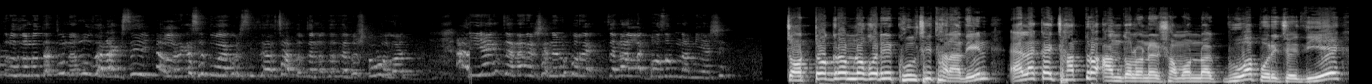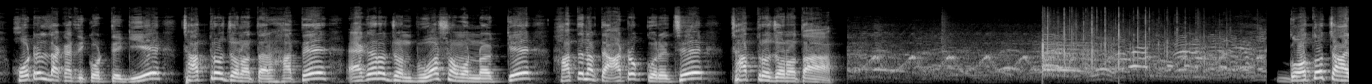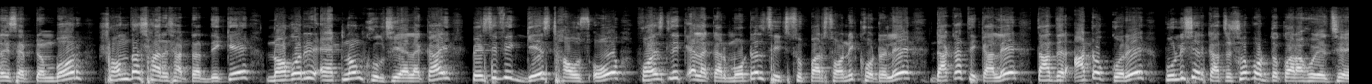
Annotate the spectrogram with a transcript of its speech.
ছাত্র জনতার জন্য রোজা রাখছি। আল্লাহর কাছে দোয়া করছি যে ছাত্র জনতা যেন সফল হয়। ইয়াং জেনারেশনের উপরে যেন আল্লাহ গজব নামিয়ে আসে। চট্টগ্রাম নগরীর খুলশি থানাধীন এলাকায় ছাত্র আন্দোলনের সমন্বয়ক ভুয়া পরিচয় দিয়ে হোটেল ডাকাতি করতে গিয়ে ছাত্র জনতার হাতে এগারো জন ভুয়া সমন্বয়ককে হাতে নাতে আটক করেছে ছাত্র জনতা। গত চারই সেপ্টেম্বর সন্ধ্যা সাড়ে সাতটার দিকে নগরীর এক নং খুলসি এলাকায় প্যাসিফিক গেস্ট হাউস ও ফয়েসলিক এলাকার মোটেল সিক্স সুপারসনিক হোটেলে ডাকাতিকালে তাদের আটক করে পুলিশের কাছে সোপর্দ করা হয়েছে।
